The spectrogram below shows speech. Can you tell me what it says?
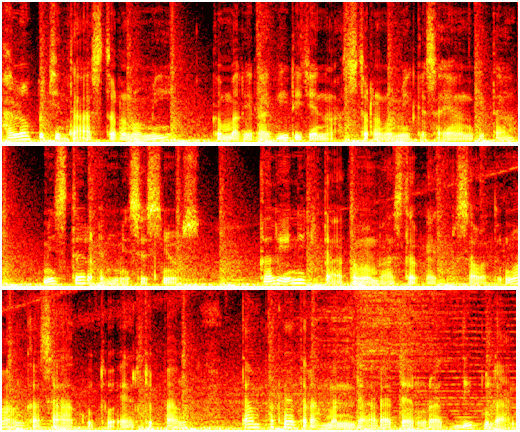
Halo pecinta astronomi, kembali lagi di channel astronomi kesayangan kita, Mr. and Mrs. News. Kali ini kita akan membahas terkait pesawat ruang angkasa Hakuto Air Jepang tampaknya telah mendarat darurat di bulan.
